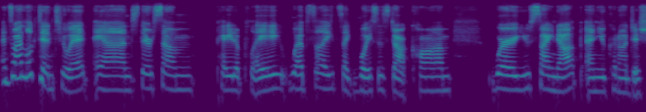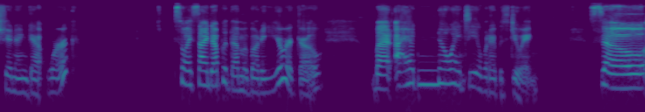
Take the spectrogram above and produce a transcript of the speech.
And so I looked into it and there's some pay to play websites like voices.com where you sign up and you can audition and get work. So I signed up with them about a year ago, but I had no idea what I was doing. So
